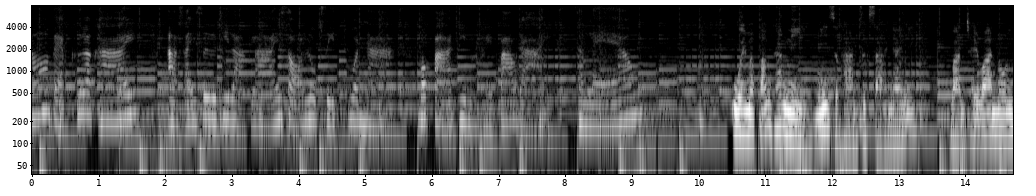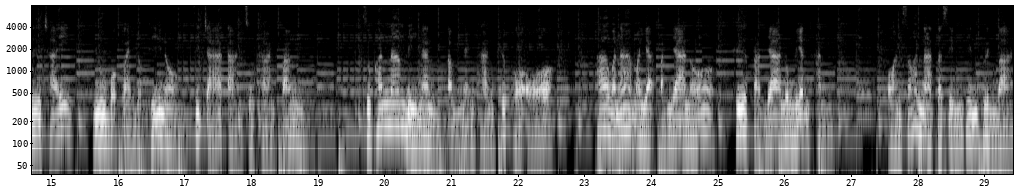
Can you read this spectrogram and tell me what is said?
นอแบบเครือค้าย อาศัยซื้อที่หลากหลายสอนลูกศิษย์ทวนนาบ่ป๋าทิมให้เป้าได้สันแล อวยมาฟังทางนี้มีสถานศึกษาไงบ้านชัยวานโนนลือใช้อยู่บ่ไกลดอกพี่น้องสิจ๋าต่านสู่ทานฟัง สุพรรณน้ำดีนั่นตำแหน่งทันคือพออภาวนามายะปัญญาเนอคือปรัชญาโรงเรียนทันอ่อนซ้อนนาฏศิลป์ทินพื้นบ้าน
